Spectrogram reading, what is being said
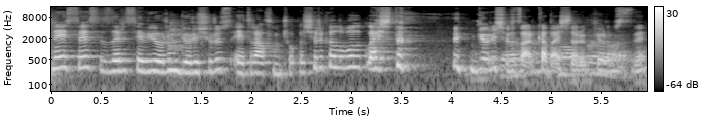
Neyse sizleri seviyorum. Görüşürüz. Etrafım çok aşırı kalabalıklaştı. Görüşürüz arkadaşlar. Öpüyorum sizi.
